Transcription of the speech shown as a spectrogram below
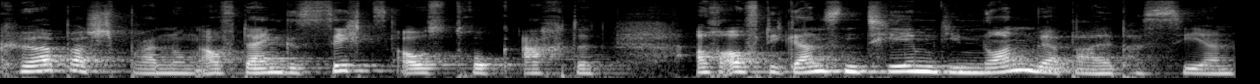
Körperspannung, auf deinen Gesichtsausdruck achtet, auch auf die ganzen Themen, die nonverbal passieren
